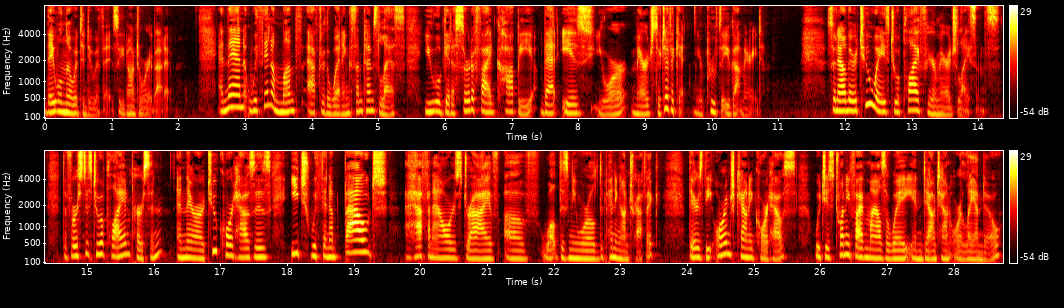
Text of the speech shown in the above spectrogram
they will know what to do with it, so you don't have to worry about it. And then within a month after the wedding, sometimes less, you will get a certified copy that is your marriage certificate, your proof that you got married. So now there are two ways to apply for your marriage license. The first is to apply in person, and there are two courthouses, each within about a half an hour's drive of Walt Disney World, depending on traffic. There's the Orange County Courthouse, which is 25 miles away in downtown Orlando.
